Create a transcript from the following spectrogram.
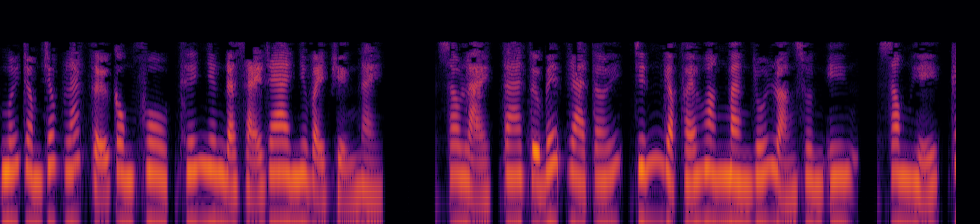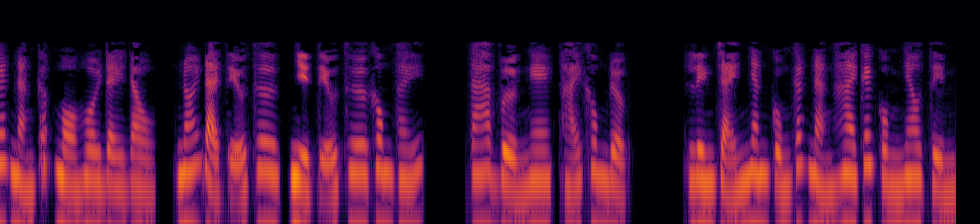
mới trong chốc lát tử công phu, thế nhưng đã xảy ra như vậy chuyện này. Sau lại, ta từ bếp ra tới, chính gặp phải hoang mang rối loạn Xuân Yên, Song hỉ, các nàng cấp mồ hôi đầy đầu, nói đại tiểu thư, nhị tiểu thư không thấy. Ta vừa nghe, thải không được. Liền chạy nhanh cùng các nàng hai cái cùng nhau tìm,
